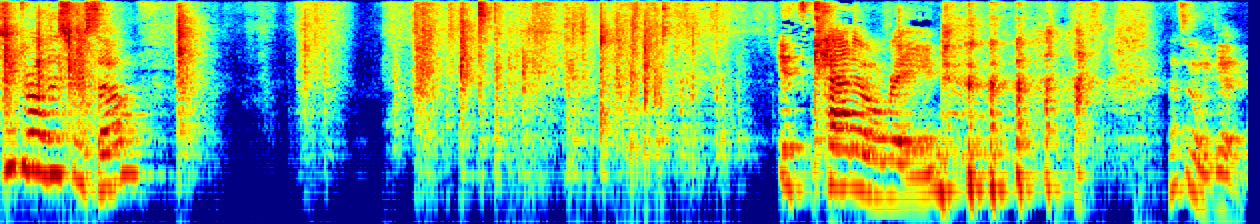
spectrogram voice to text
Did you draw this yourself? It's Cato Rain. That's really good.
